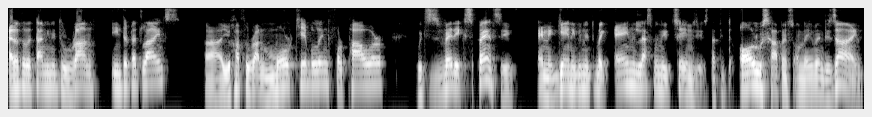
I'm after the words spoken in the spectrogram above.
a lot of the time you need to run internet lines. Uh, you have to run more cabling for power which is very expensive and again, if you need to make any last minute changes, that it always happens on the event design,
